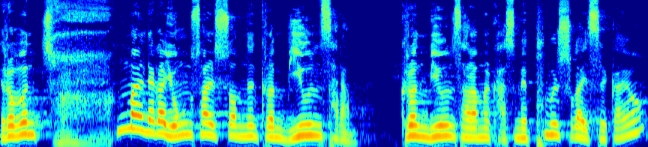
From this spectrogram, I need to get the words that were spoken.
여러분, 정말 내가 용서할 수 없는 그런 미운 사람, 그런 미운 사람을 가슴에 품을 수가 있을까요?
